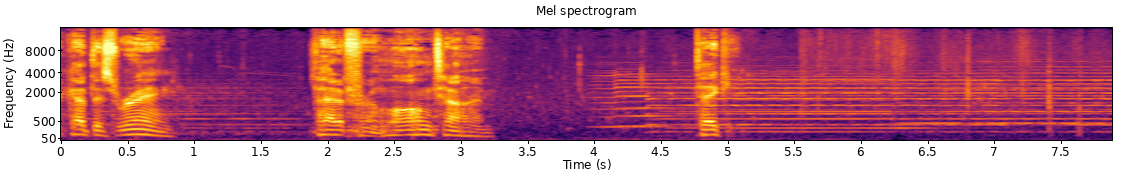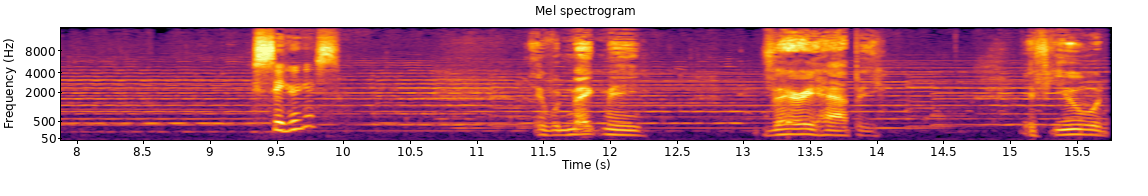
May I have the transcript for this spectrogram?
I got this ring. I've had it for a long time. Take it. You serious? It would make me very happy if you would.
